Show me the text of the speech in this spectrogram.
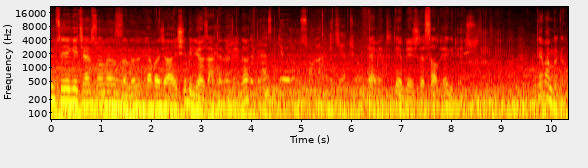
Kimseye geçer sonra hızlanır. Yapacağı işi biliyor zaten Aleyna. Burada biraz gidiyorum. Sonra iki atıyorum. Evet, debriyajı da sallıyor gidiyoruz. Devam bakalım.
